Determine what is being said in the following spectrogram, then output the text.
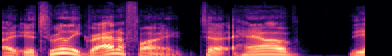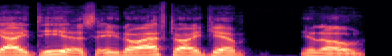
I it's really gratifying to have the ideas. You know, after I give you know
